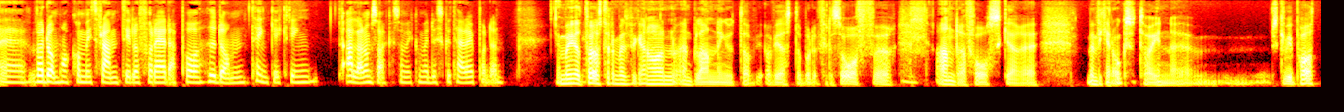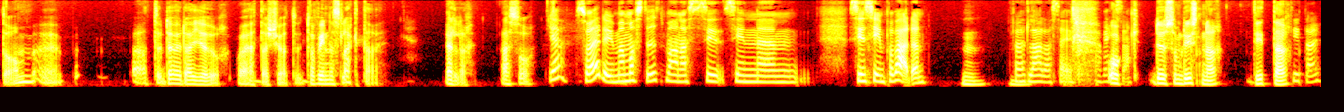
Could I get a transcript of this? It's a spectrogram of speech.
eh, vad de har kommit fram till och få reda på hur de tänker kring alla de saker som vi kommer diskutera i podden. Ja, men jag föreställer mig att vi kan ha en, en blandning utav, av gäster, både filosofer, mm. andra forskare. Men vi kan också ta in, eh, ska vi prata om eh, att döda djur och äta kött? Tar vi in en slaktare? Eller? Alltså... Ja, så är det ju. Man måste utmana sin, sin, ehm, sin syn på världen mm. för att lära sig att växa. Och du som lyssnar, tittar, tittar.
